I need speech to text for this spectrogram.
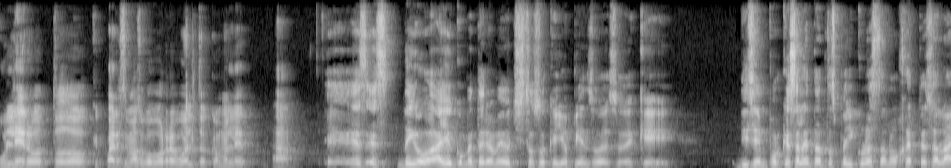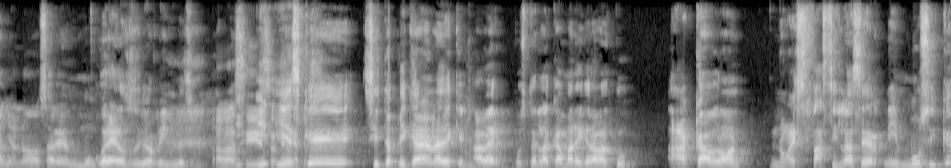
culero, todo que parece más huevo revuelto que omelette. Ah, Es, es- digo, hay un comentario medio chistoso que yo pienso eso, de que dicen, ¿por qué salen tantas películas tan ojetes al año, no? Salen mugreros así horribles. ah Y- sí, y, son y es que si te aplicaran la de que, a ver, pues ten la cámara y graba tú. Ah, cabrón, no es fácil hacer ni música,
